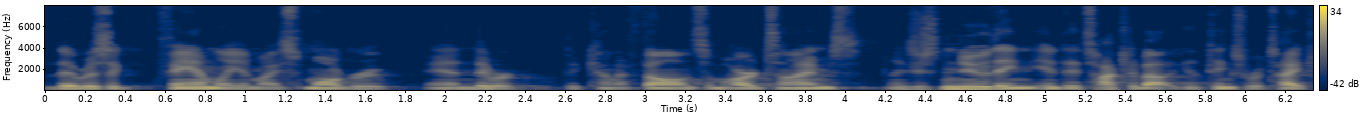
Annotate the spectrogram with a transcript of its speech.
there was a family in my small group, and they were they kind of fell on some hard times. I just knew they they talked about things were tight.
